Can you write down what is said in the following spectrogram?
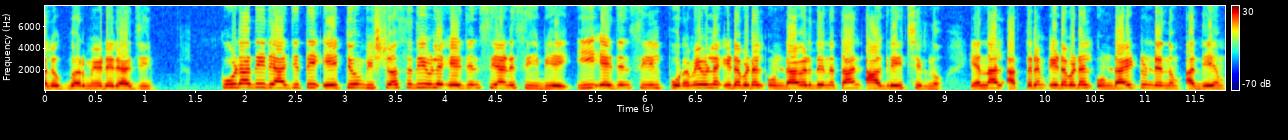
അലോക് വർമ്മയുടെ രാജി. കൂടാതെ രാജ്യത്തെ ഏറ്റവും വിശ്വാസ്യതയുള്ള ഏജൻസിയാണ് സി ബി ഐ. ഈ ഏജൻസിയിൽ പുറമെയുള്ള ഇടപെടൽ ഉണ്ടാവരുതെന്ന് താൻ ആഗ്രഹിച്ചിരുന്നു. എന്നാൽ അത്തരം ഇടപെടൽ ഉണ്ടായിട്ടുണ്ടെന്നും അദ്ദേഹം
